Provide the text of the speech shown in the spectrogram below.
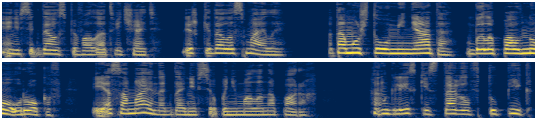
я не всегда успевала отвечать, лишь кидала смайлы потому что у меня-то было полно уроков, и я сама иногда не все понимала на парах. Английский ставил в тупик,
